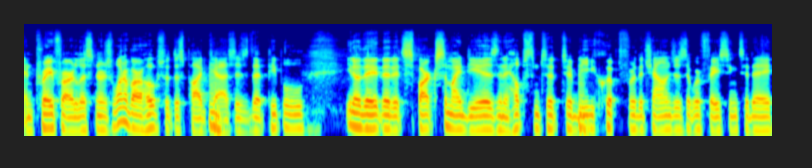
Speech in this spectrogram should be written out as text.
and pray for our listeners. One of our hopes with this hmm. podcast mm. is that people, you know, they, that it sparks some ideas and it helps them to to be mm. equipped for the challenges that we're facing today.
